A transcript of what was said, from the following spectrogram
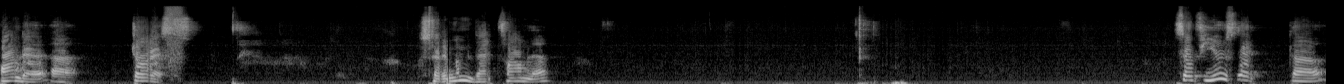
on the uh, torus. So remember that formula. So if you use that, uh,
